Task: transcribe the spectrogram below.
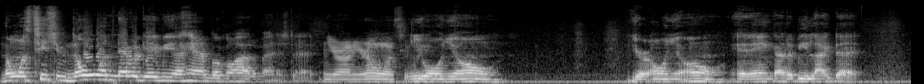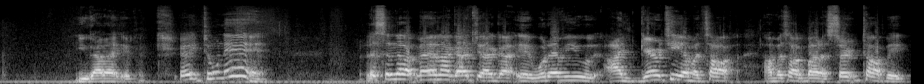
No one's teaching. No one never gave me a handbook on how to manage that. You're on your own once you. You on your own. You're on your own. It ain't got to be like that. You gotta. Hey, tune in. Listen up, man. I got you. I got it. Whatever you. I guarantee I'm gonna talk. I'm gonna talk about a certain topic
